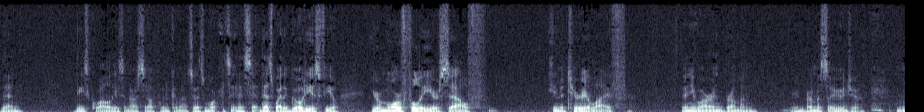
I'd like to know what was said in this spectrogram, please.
then these qualities in ourself wouldn't come out. So it's more. It's, it's that's why the Gaudiyas feel you're more fully yourself in material life than you are in Brahman in Brahma Sayuja. Hmm.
